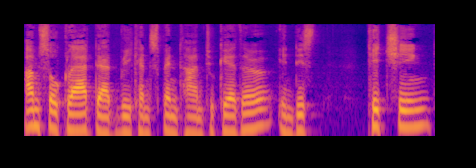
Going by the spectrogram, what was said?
I'm so glad that we can spend time together in this teaching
